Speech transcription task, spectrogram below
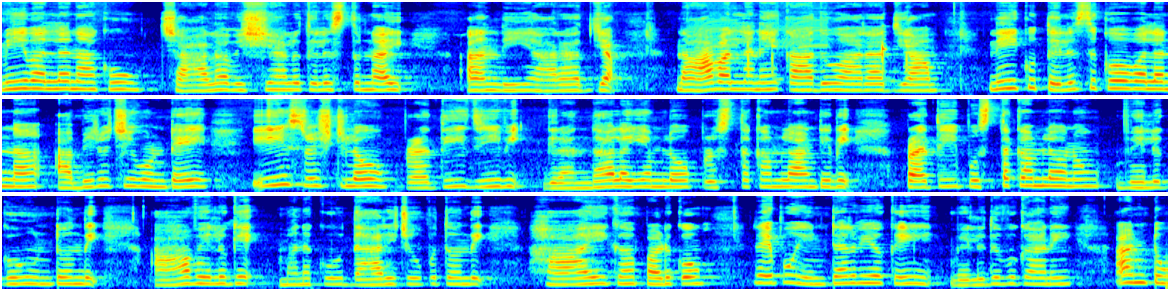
మీ వల్ల నాకు చాలా విషయాలు తెలుస్తున్నాయి అంది ఆరాధ్య. నా వల్లనే కాదు ఆరాధ్య. నీకు తెలుసుకోవాలన్న అభిరుచి ఉంటే ఈ సృష్టిలో ప్రతి జీవి గ్రంథాలయంలో పుస్తకం లాంటిది ప్రతి పుస్తకంలోనూ వెలుగు ఉంటుంది. ఆ వెలుగే మనకు దారి చూపుతుంది. హాయిగా పడుకో. రేపు ఇంటర్వ్యూకి వెలుదువు కానీ అంటూ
